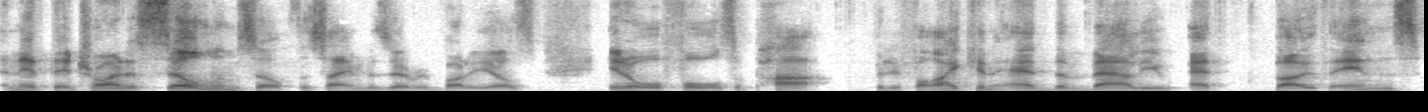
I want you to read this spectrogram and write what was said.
And if they're trying to sell themselves the same as everybody else, it all falls apart. But if I can add the value at both ends,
